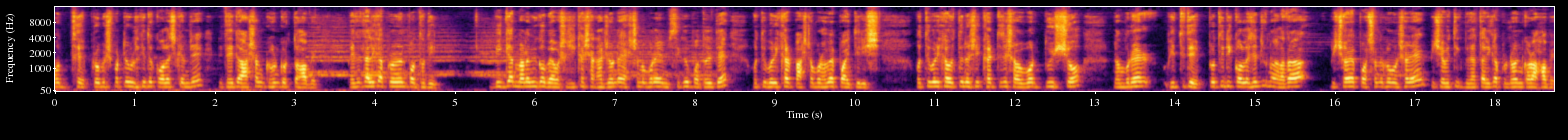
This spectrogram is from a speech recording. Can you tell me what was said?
মধ্যে প্রবেশপত্রে উল্লিখিত কলেজ কেন্দ্রে নির্ধারিত আসন গ্রহণ করতে হবে। মেধা তালিকা প্রণয়ন পদ্ধতি, বিজ্ঞান, মানবিক ও ব্যবসা শিক্ষা শাখার জন্য একশো নম্বরের এমসিকিউ পদ্ধতিতে ভর্তি পরীক্ষার পাঁচ নম্বর হবে পঁয়ত্রিশ। ভর্তি পরীক্ষা উত্তীর্ণ শিক্ষার্থীদের সর্বমোট দুইশো নম্বরের ভিত্তিতে প্রতিটি কলেজের জন্য আলাদা বিষয়ে পছন্দক্রম অনুসারে বিষয়ভিত্তিক মেধা তালিকা প্রণয়ন করা হবে।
